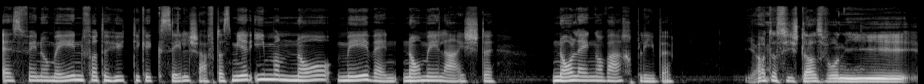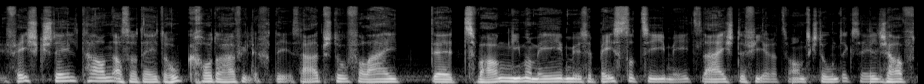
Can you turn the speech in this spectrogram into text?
ein Phänomen von der heutigen Gesellschaft, dass wir immer noch mehr wollen, noch mehr leisten, noch länger wach bleiben? Ja, das ist das, was ich festgestellt habe. Also der Druck oder auch vielleicht der selbstauferlegte Zwang, immer mehr müssen besser sein, mehr zu leisten, 24-Stunden-Gesellschaft.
